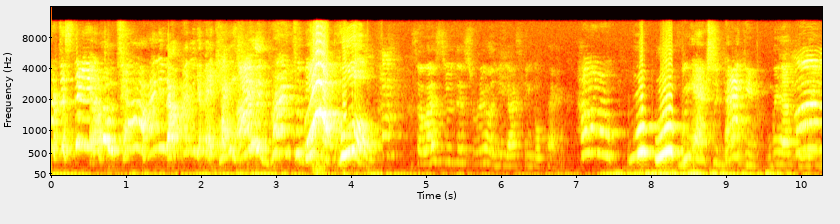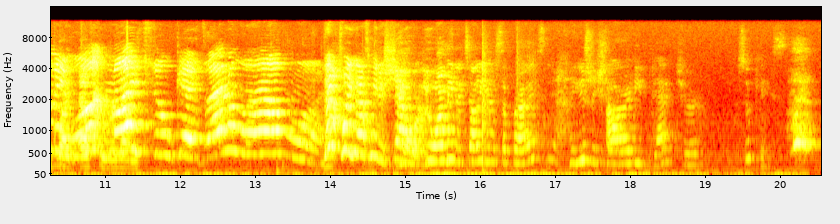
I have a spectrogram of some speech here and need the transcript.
for to stay in a hotel. I need a, I need a vacation. I've been pranked to be in a pool. So let's do this real and you guys can go pack. How long Whoop whoop. we actually packing? We have to leave like after we're done. suitcase? I don't have one. That's why you asked me to shower. You, you want me to tell you a surprise? I usually shower. I shower. already packed your suitcase.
